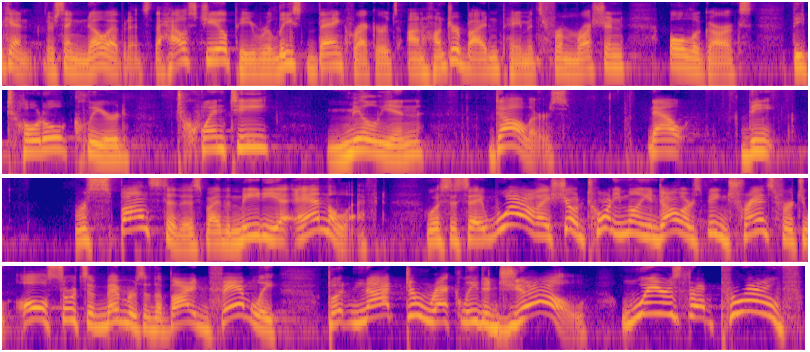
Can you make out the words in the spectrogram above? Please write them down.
Again, they're saying no evidence. The House GOP released bank records on Hunter Biden payments from Russian oligarchs. The total cleared $20 million. Now, the response to this by the media and the left was to say, well, they showed $20 million being transferred to all sorts of members of the Biden family, but not directly to Joe. Where's the proof?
